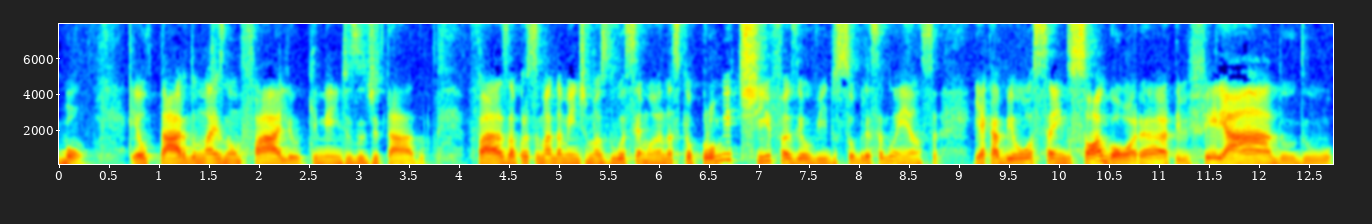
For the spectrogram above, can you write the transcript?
Bom, eu tardo, mas não falho, que nem diz o ditado. Faz aproximadamente umas duas semanas que eu prometi fazer o vídeo sobre essa doença e acabou saindo só agora. Teve feriado do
